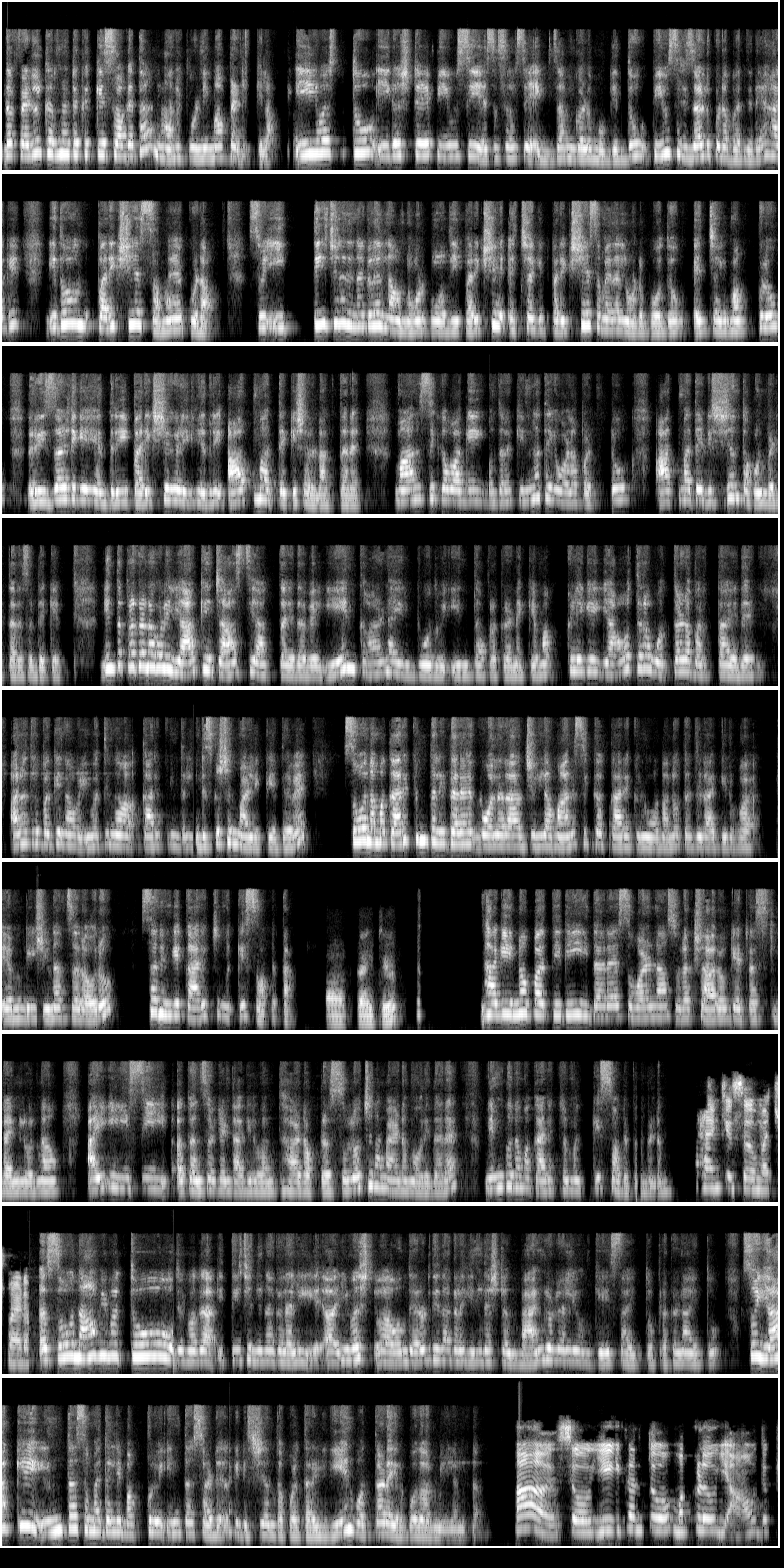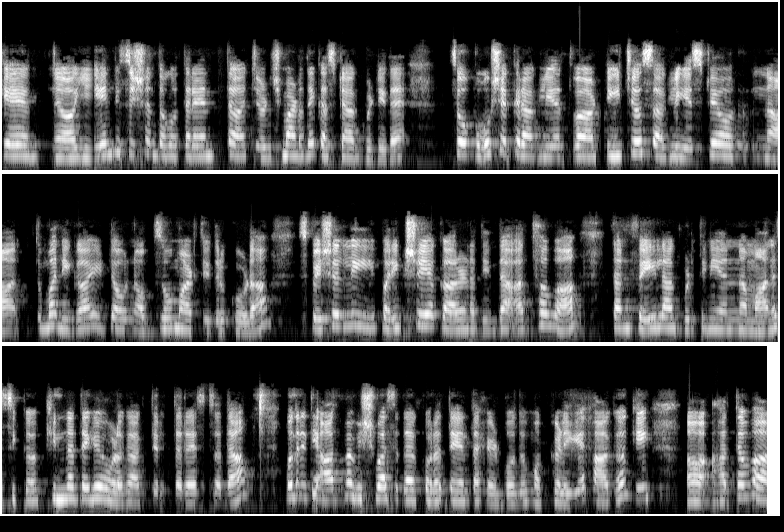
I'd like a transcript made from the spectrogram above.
The federal ಕರ್ನಾಟಕಕ್ಕೆ ಸ್ವಾಗತ. ನಾನು ಪೂರ್ಣಿಮಾ ಬೆಳಕಿಲ ಇವತ್ತು ಈಗಷ್ಟೇ P U C S S L C ಎಕ್ಸಾಮ್ಗಳು ಮುಗಿದ್ದು ಪಿ ಯು ಸಿ ರಿಸಲ್ಟ್ ಕೂಡ ಬಂದಿದೆ. ಹಾಗೆ ಇದು ಪರೀಕ್ಷೆಯ ಸಮಯ ಕೂಡ. ಸೊ ಇತ್ತೀಚಿನ ದಿನಗಳಲ್ಲಿ ನಾವು ನೋಡ್ಬೋದು, ಈ ಪರೀಕ್ಷೆ ಹೆಚ್ಚಾಗಿ ಪರೀಕ್ಷೆ ಸಮಯದಲ್ಲಿ ನೋಡಬಹುದು ಹೆಚ್ಚಾಗಿ ಮಕ್ಕಳು ರಿಸಲ್ಟ್ಗೆ ಹೆದ್ರಿ, ಪರೀಕ್ಷೆಗಳಿಗೆ ಹೆದ್ರಿ ಆತ್ಮಹತ್ಯೆಗೆ ಶರಣಾಗ್ತಾರೆ. ಮಾನಸಿಕವಾಗಿ ಒಂಥರ ಖಿನ್ನತೆಗೆ ಒಳಪಟ್ಟು ಆತ್ಮಹತ್ಯೆ ಡಿಸಿಷನ್ ತಗೊಂಡ್ಬಿಡ್ತಾರೆ ಸದ್ಯಕ್ಕೆ. ಇಂಥ ಪ್ರಕರಣಗಳು ಯಾಕೆ ಜಾಸ್ತಿ ಆಗ್ತಾ ಇದಾವೆ? ಏನ್ ಕಾರಣ ಇರ್ಬೋದು ಇಂಥ ಪ್ರಕರಣಕ್ಕೆ? ಮಕ್ಕಳಿಗೆ ಯಾವ ತರ ಒತ್ತಡ ಬರ್ತಾ ಇದೆ? ಅನ್ನೋದ್ರ ಬಗ್ಗೆ ನಾವು ಇವತ್ತಿನ ಕಾರ್ಯಕ್ರಮದಲ್ಲಿ ಡಿಸ್ಕಷನ್ ಮಾಡ್ಲಿಕ್ಕೆ ಇದ್ದೇವೆ. ಸೊ ನಮ್ಮ ಕಾರ್ಯಕ್ರಮದಲ್ಲಿ ಇದ್ದಾರೆ ಕೋಲಾರ ಜಿಲ್ಲಾ ಮಾನಸಿಕ ಕಾರ್ಯಕ್ರಮ ಮನೋತಜ್ಞರಾಗಿರುವ ಎಂ ಬಿ ಶ್ರೀನಾಥ್ ಸರ್ ಅವರು. ಸರ್ ನಿಮ್ಗೆ ಕಾರ್ಯಕ್ರಮಕ್ಕೆ ಸ್ವಾಗತ. ಥ್ಯಾಂಕ್ ಯು ಹಾಗೆ ಇನ್ನೊಬ್ಬ ಅತಿಥಿ ಇದ್ದಾರೆ ಸುವರ್ಣ ಸುರಕ್ಷಾ ಆರೋಗ್ಯ ಟ್ರಸ್ಟ್ ಬೆಂಗಳೂರಿನ ಐಇಸಿ ಕನ್ಸಲ್ಟೆಂಟ್ ಆಗಿರುವಂತಹ ಡಾಕ್ಟರ್ ಸುಲೋಚನಾ ಮೇಡಮ್ ಅವರಿದ್ದಾರೆ. ನಿಮ್ಗೂ ನಮ್ಮ ಕಾರ್ಯಕ್ರಮಕ್ಕೆ ಸ್ವಾಗತ madam thank you so much madam so ನಾವಿವತ್ತು ಇವಾಗ ಇತ್ತೀಚಿನ ದಿನಗಳಲ್ಲಿ ಇವಷ್ಟು ಒಂದೆರಡು ದಿನಗಳ ಹಿಂದೆಷ್ಟು ಒಂದು ಬ್ಯಾಂಗ್ಳೂರಲ್ಲಿ ಒಂದು ಕೇಸ್ ಆಯ್ತು ಪ್ರಕರಣ ಆಯ್ತು. ಸೊ ಯಾಕೆ ಇಂಥ ಸಮಯದಲ್ಲಿ ಮಕ್ಕಳು ಇಂಥ ಸಡನ್ ಡಿಸಿಷನ್ ತಗೊಳ್ತಾರೆ? ಏನ್ ಒತ್ತಡ ಇರ್ಬೋದು ಅವ್ರ ಮೇಲೆ ಅಂತ ಹಾ ಸೊ ಈಗಂತೂ ಮಕ್ಕಳು ಯಾವ್ದಕ್ಕೆ ಏನ್ ಡಿಸಿಷನ್ ತಗೋತಾರೆ ಅಂತ ಜಡ್ಜ್ ಮಾಡೋದೇ ಕಷ್ಟ ಆಗ್ಬಿಟ್ಟಿದೆ. ಸೊ ಪೋಷಕರಾಗ್ಲಿ ಅಥವಾ ಟೀಚರ್ಸ್ ಆಗ್ಲಿ ಎಷ್ಟೇ ಅವ್ರನ್ನ ತುಂಬಾ ನಿಗಾ ಇಟ್ಟು ಅವ್ನ ಅಬ್ಸರ್ವ್ ಮಾಡ್ತಿದ್ರು ಕೂಡ ಸ್ಪೆಷಲಿ ಪರೀಕ್ಷೆಯ ಕಾರಣದಿಂದ ಅಥವಾ ತಾನು ಫೇಲ್ ಆಗ್ಬಿಡ್ತೀನಿ ಅನ್ನೋ ಮಾನಸಿಕ ಖಿನ್ನತೆಗೆ ಒಳಗಾಗ್ತಿರ್ತಾರೆ ಸದಾ. ಒಂದ್ ರೀತಿ ಆತ್ಮವಿಶ್ವಾಸದ ಕೊರತೆ ಅಂತ ಹೇಳ್ಬೋದು ಮಕ್ಕಳಿಗೆ. ಹಾಗಾಗಿ ಅಥವಾ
